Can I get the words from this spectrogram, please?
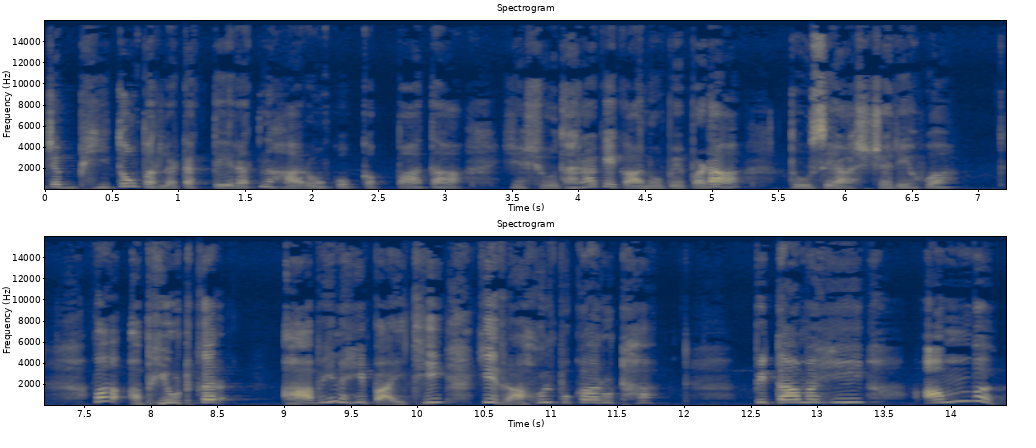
जब भीतों पर लटकते रत्नहारों को कप्पाता यशोधरा के कानों पे पड़ा तो उसे आश्चर्य हुआ। वह अभी उठकर आ भी नहीं पाई थी कि राहुल पुकार उठा। पितामही अम्ब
